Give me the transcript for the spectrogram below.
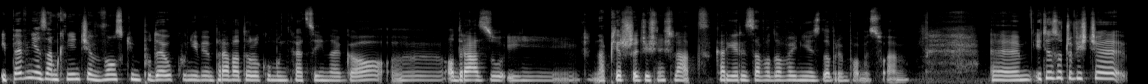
I pewnie zamknięcie w wąskim pudełku, nie wiem, prawa telekomunikacyjnego yy, od razu i na pierwsze 10 lat kariery zawodowej nie jest dobrym pomysłem. I to jest oczywiście,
